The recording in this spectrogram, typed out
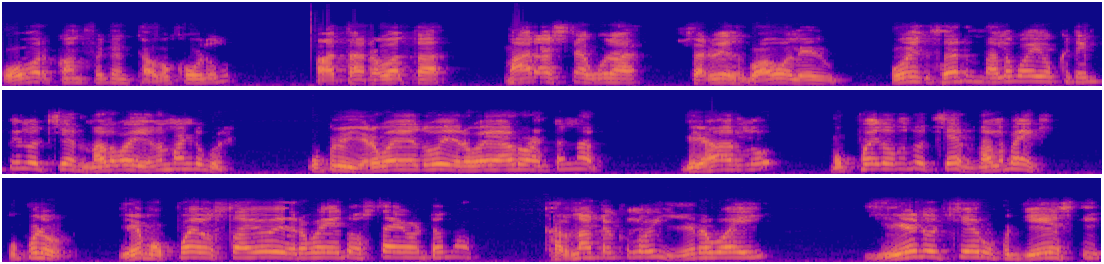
ఓవర్ కాన్ఫిడెంట్ అవ్వకూడదు. ఆ తర్వాత మహారాష్ట్ర కూడా సర్వేస్ బాగోలేదు. పోయినసారి నలభై ఒకటి ఎంపీలు వచ్చారు నలభై ఎనిమిది మంది కూడా ఇప్పుడు ఇరవై ఐదు ఇరవై ఆరు అంటున్నారు. బీహార్లో ముప్పై తొమ్మిది వచ్చారు నలభైకి. ఇప్పుడు ఏ ముప్పై వస్తాయో ఇరవై ఐదు వస్తాయో అంటున్నారు. కర్ణాటకలో ఇరవై ఏడు వచ్చారు. ఇప్పుడు జేఎస్టీ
